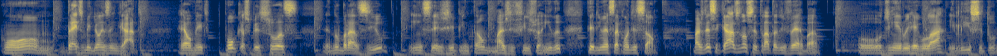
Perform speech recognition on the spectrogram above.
com 10 milhões em gado. Realmente poucas pessoas no Brasil e em Sergipe, então, mais difícil ainda, teriam essa condição. Mas nesse caso não se trata de verba ou dinheiro irregular, ilícito,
